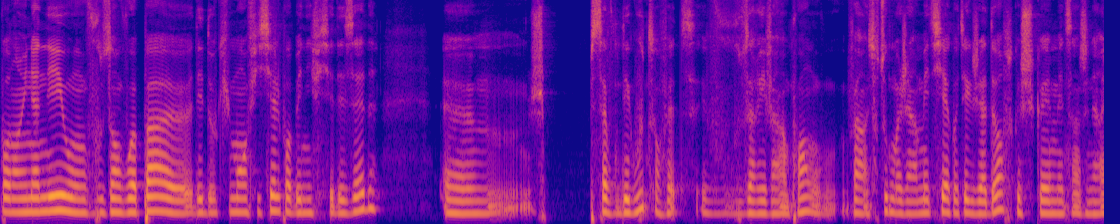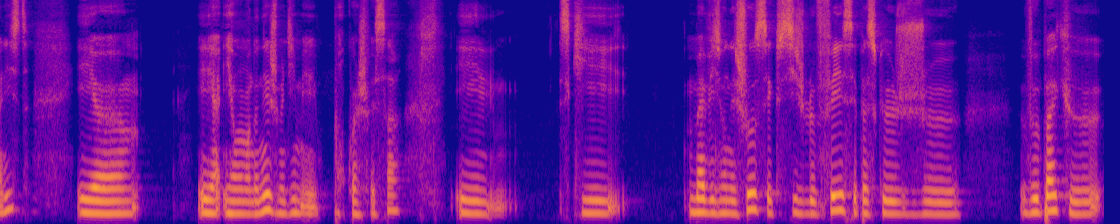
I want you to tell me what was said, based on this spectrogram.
pendant une année où on ne vous envoie pas des documents officiels pour bénéficier des aides, ça vous dégoûte en fait. vous, arrivez à un point où, enfin, surtout que moi j'ai un métier à côté que j'adore parce que je suis quand même médecin généraliste. Et, et, et, à un moment donné, je me dis mais pourquoi je fais ça? Et ce qui est ma vision des choses, c'est que si je le fais, c'est parce que je veux pas que.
